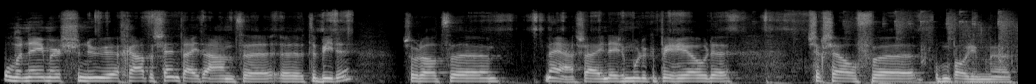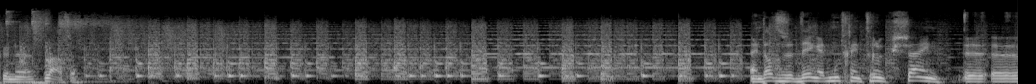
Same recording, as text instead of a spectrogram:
ondernemers nu gratis zendtijd aan te, te bieden. Zodat nou ja, zij in deze moeilijke periode zichzelf op een podium kunnen plaatsen. En dat is het ding, het moet geen truc zijn. Uh,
